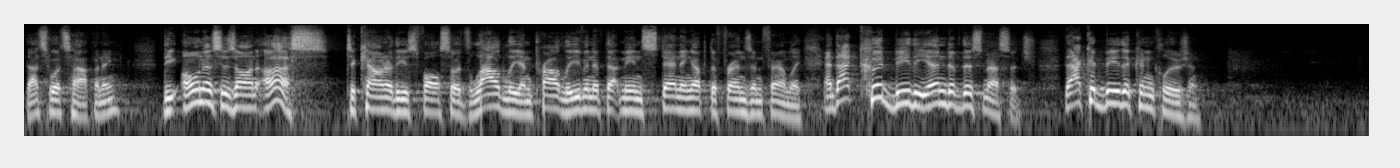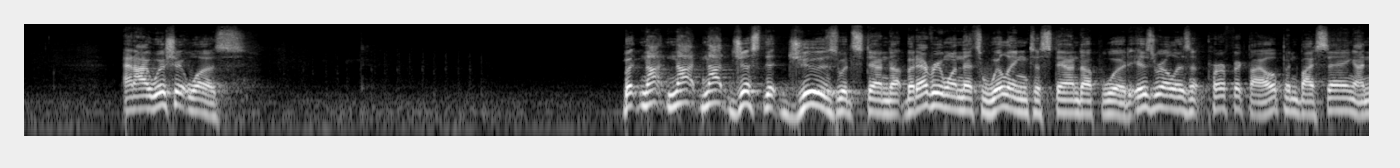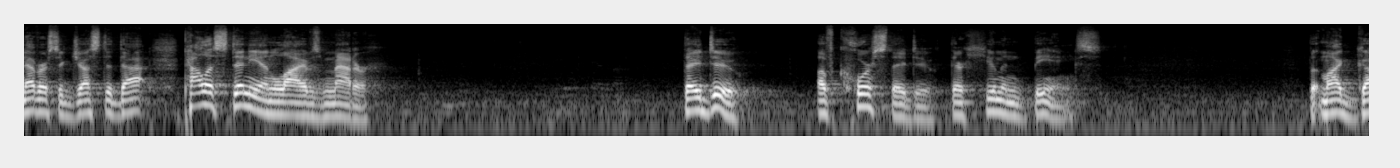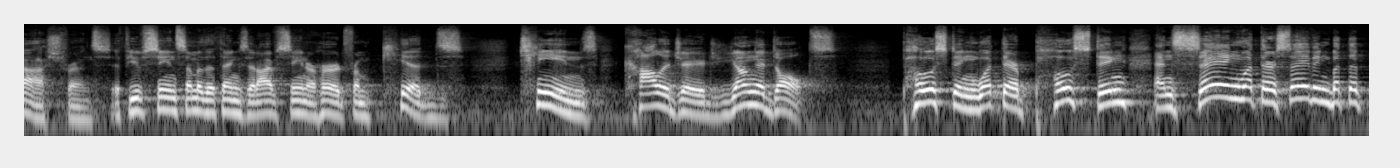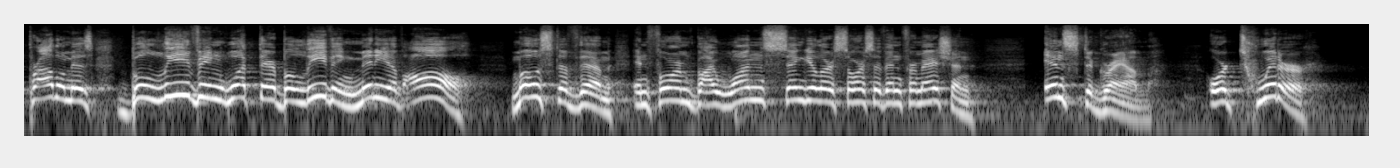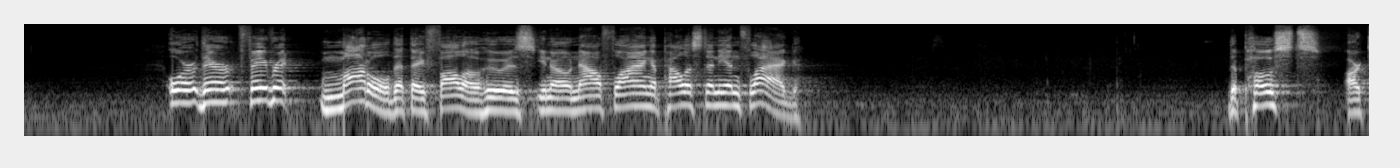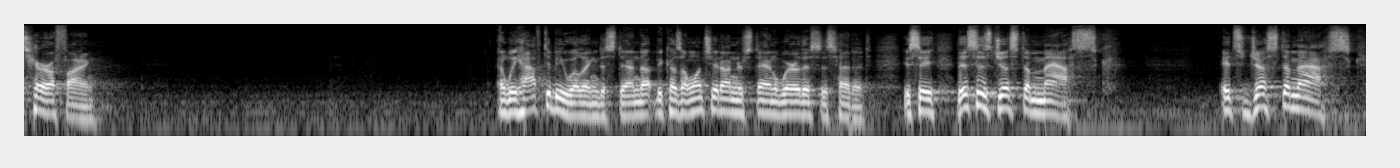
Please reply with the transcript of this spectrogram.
That's what's happening. The onus is on us to counter these falsehoods loudly and proudly, even if that means standing up to friends and family. And that could be the end of this message. That could be the conclusion. And I wish it was. But not, not, not just that Jews would stand up, but everyone that's willing to stand up would. Israel isn't perfect. I opened by saying I never suggested that. Palestinian lives matter. They do. Of course they do. They're human beings. But my gosh, friends, if you've seen some of the things that I've seen or heard from kids, teens, college age, young adults, posting what they're posting and saying what they're saying, but the problem is believing what they're believing, many of all, most of them informed by one singular source of information Instagram or Twitter or their favorite model that they follow who is, you know, now flying a Palestinian flag. The posts are terrifying. And we have to be willing to stand up because I want you to understand where this is headed. You see, this is just a mask. It's just a mask.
